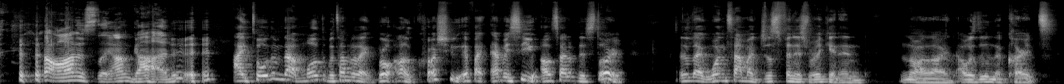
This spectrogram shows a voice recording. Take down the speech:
honestly, I'm God. I told him that multiple times. I'm like, bro, I'll crush you if I ever see you outside of this store. It was like one time I just finished working and no, I lied. I was doing the carts.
